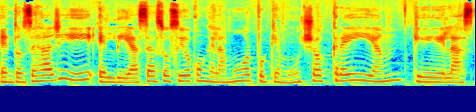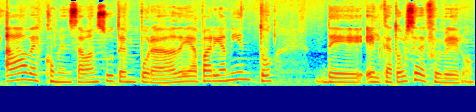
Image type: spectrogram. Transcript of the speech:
Entonces allí el día se asoció con el amor porque muchos creían que las aves comenzaban su temporada de apareamiento del 14 de febrero.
